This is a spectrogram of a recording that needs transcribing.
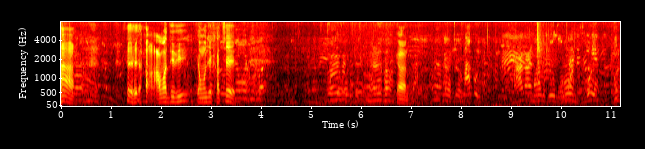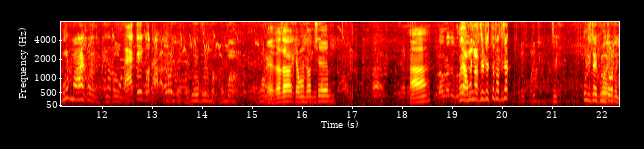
হ্যাঁ আমার দিদি কেমন যে খাচ্ছে। কেন দাদা কেমন খাচ্ছেন? হ্যাঁ? আমার নাতি তো নাতি পুলিশ নাই পুলিশ নাই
